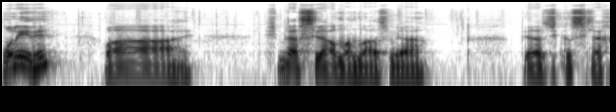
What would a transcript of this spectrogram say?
O neydi? Vay. Şimdi biraz silah almam lazım ya. Birazcık silah.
